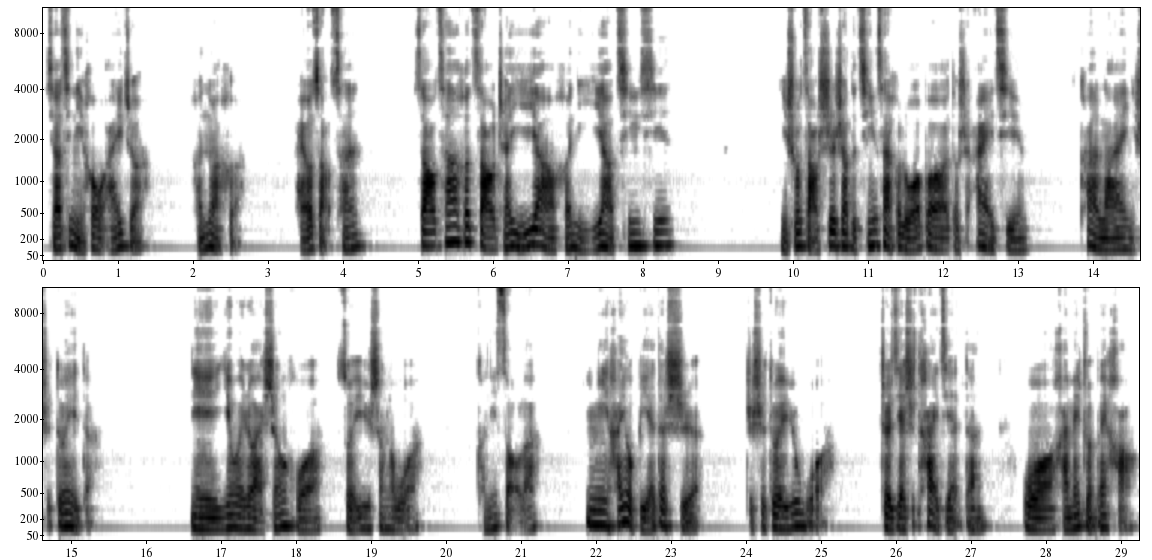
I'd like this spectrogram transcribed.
想起你和我挨着，很暖和。还有早餐，早餐和早晨一样，和你一样清新。你说早市上的青菜和萝卜都是爱情，看来你是对的。你因为热爱生活，所以遇上了我，可你走了，你还有别的事，只是对于我，这件事太简单，我还没准备好。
